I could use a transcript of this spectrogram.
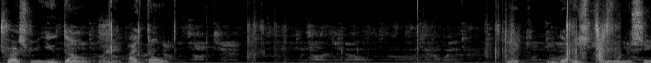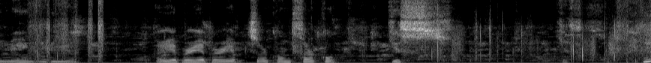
Trust me, you don't. Like, I don't. Like, you guys don't want to see me angry, do you? Hurry up, hurry up, hurry up. Circle circle. Yes. Yes. No!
